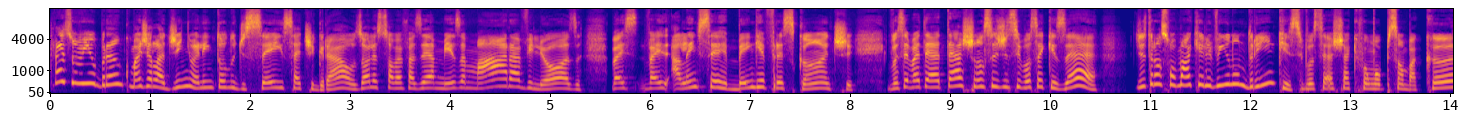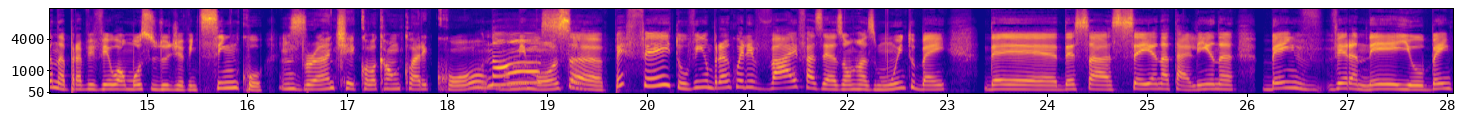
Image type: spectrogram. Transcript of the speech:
Traz um vinho branco mais geladinho, ali em torno de 6, 7 graus. Olha só, vai fazer a mesa maravilhosa. Vai, vai, além de ser bem refrescante, você vai ter até a chance de, se você quiser, de transformar aquele vinho num drink, se você achar que foi uma opção bacana para viver o almoço do dia 25. Um brunch e colocar um claricô, Nossa, uma mimosa. perfeito. O vinho branco ele vai fazer as honras muito bem de, dessa ceia natalina, bem veraneio, bem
